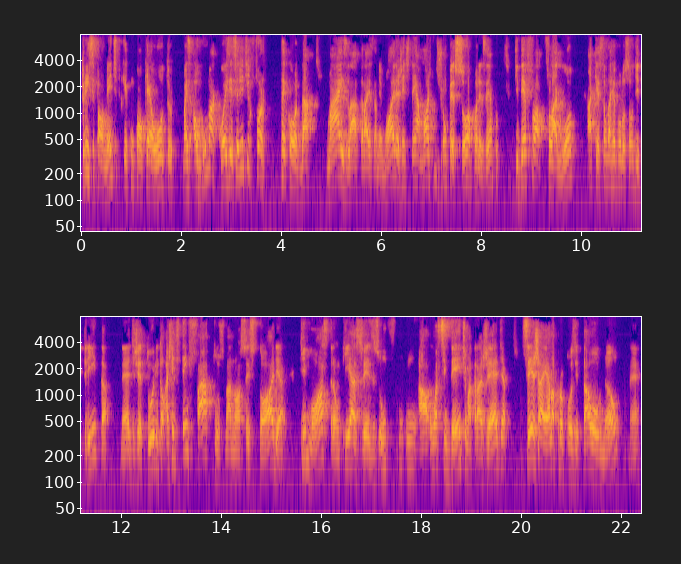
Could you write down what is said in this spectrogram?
principalmente porque com qualquer outro, mas alguma coisa, e se a gente for recordar mais lá atrás na memória, a gente tem a morte de João Pessoa, por exemplo, que deflagrou a questão da Revolução de 30, né, de Getúlio. Então, a gente tem fatos na nossa história que mostram que, às vezes, um, um, um acidente, uma tragédia, seja ela proposital ou não, né,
